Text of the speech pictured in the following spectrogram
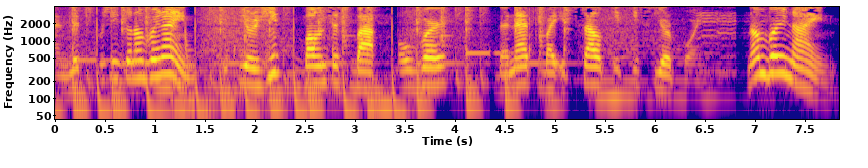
And let's proceed to number 9. If your hit bounces back over the net by itself, it is your point. Number 9.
